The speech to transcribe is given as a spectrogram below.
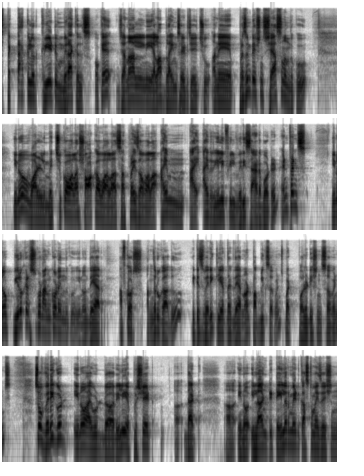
spectacular creative miracles okay జనాల్ని ఎలా బ్లైండ్ సైడ్ చేయొచ్చు అనే ప్రజెంటేషన్స్ చేస్తున్నందుకు యూనో వాళ్ళని మెచ్చుకోవాలా షాక్ అవ్వాలా సర్ప్రైజ్ అవ్వాలా I'm I I really feel very sad about it and friends you know bureaucrats కూడా అనుకోవడం ఎందుకు? You know they are of course అందరూ కాదు. It is very clear that they are not public servants but politician servants so very good you know I would really appreciate that you know ఇలాంటి tailor made customisation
